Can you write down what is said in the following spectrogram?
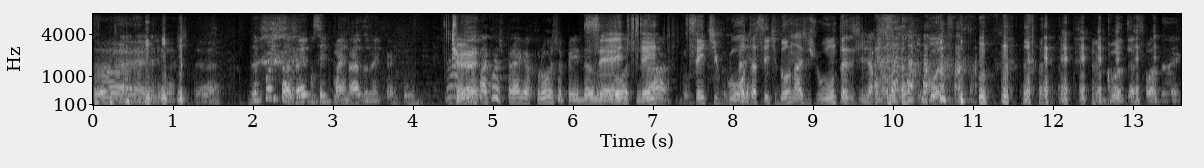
Ai, é. Depois de tá velho, não sente mais nada, né, cara? Então, Ah, já tá com as pregas frouxas, peidando Sente, frouxo já. sente, sente gota, sente dor nas juntas, já Gota. Gota é foda, né?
